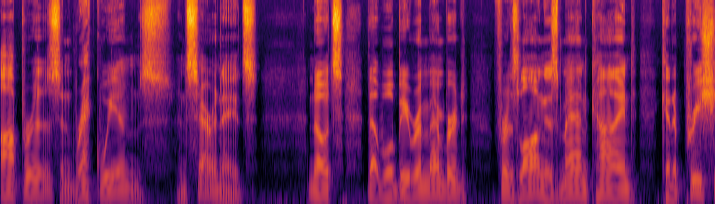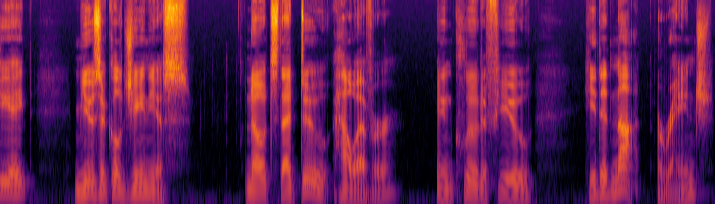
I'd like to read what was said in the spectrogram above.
operas and requiems and serenades. Notes that will be remembered for as long as mankind can appreciate musical genius. Notes that do, however, include a few he did not arrange,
